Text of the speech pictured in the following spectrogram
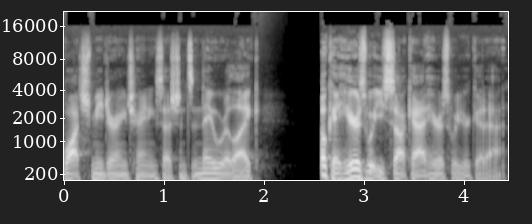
watched me during training sessions and they were like, "Okay, here's what you suck at. Here's what you're good at."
